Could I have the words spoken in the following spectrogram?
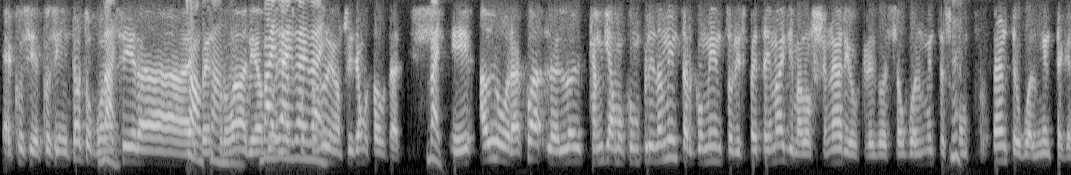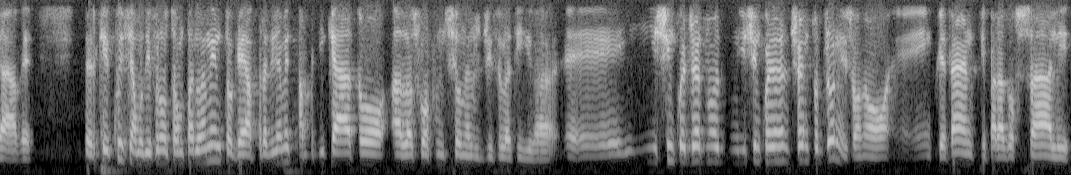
È così, è così. Intanto buonasera Ciao, e ben trovati a Vai, vai, vai, vai. non ci siamo salutati. Vai. E allora, qua l- l- cambiamo completamente argomento rispetto ai maghi, ma lo scenario credo sia ugualmente sconfortante e ugualmente grave, perché qui siamo di fronte a un Parlamento che ha praticamente abdicato alla sua funzione legislativa. Eh, 500, I 500 giorni sono eh, inquietanti, paradossali,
